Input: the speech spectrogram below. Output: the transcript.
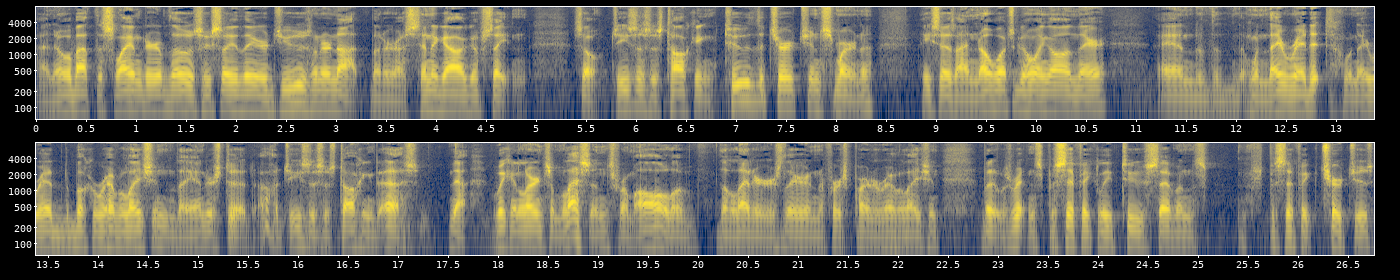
I know about the slander of those who say they are Jews and are not, but are a synagogue of Satan. So Jesus is talking to the church in Smyrna. He says, I know what's going on there. And the, when they read it, when they read the book of Revelation, they understood, oh, Jesus is talking to us. Now, we can learn some lessons from all of the letters there in the first part of Revelation, but it was written specifically to seven specific churches,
